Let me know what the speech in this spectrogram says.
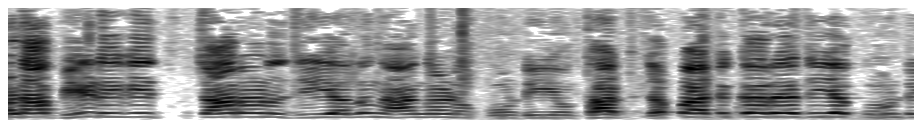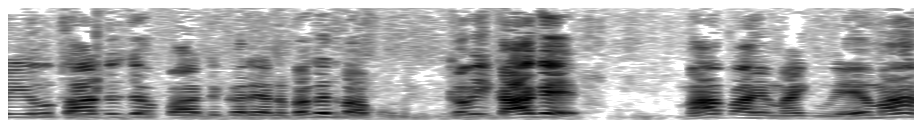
અડા ભીડવી ચારણ જીયલ આંગણ કુંડિયું થાટ જપાટ કરે જીય કુંડિયું થાટ જપાટ કરે. અને ભગત બાપુ, કવિ કાગે માં પાસે માગ્યું, હે માં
